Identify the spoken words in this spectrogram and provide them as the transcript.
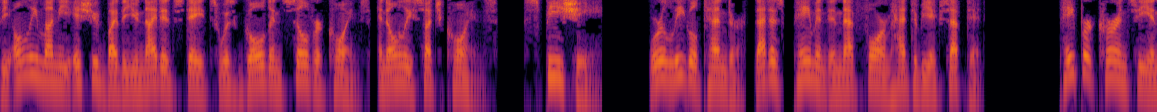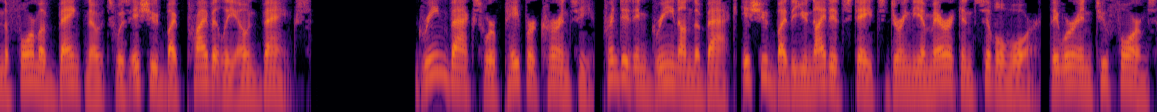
the only money issued by the United States was gold and silver coins, and only such coins, specie, were legal tender, that is, payment in that form had to be accepted. Paper currency in the form of banknotes was issued by privately owned banks. Greenbacks were paper currency printed in green on the back issued by the United States during the American Civil War. They were in two forms.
